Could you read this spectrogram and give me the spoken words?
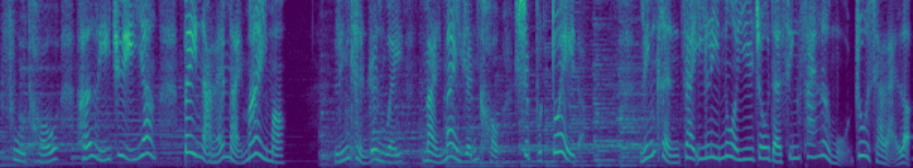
斧头和犁具一样被拿来买卖吗？林肯认为买卖人口是不对的。林肯在伊利诺伊州的新塞勒姆住下来了，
